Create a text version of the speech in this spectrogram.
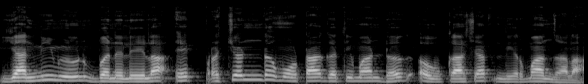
यांनी मिळून बनलेला एक प्रचंड मोठा गतिमान ढग अवकाशात निर्माण झाला.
